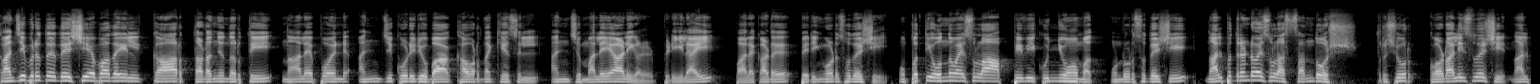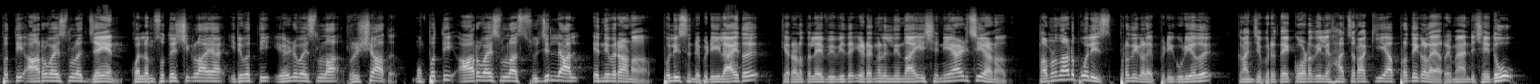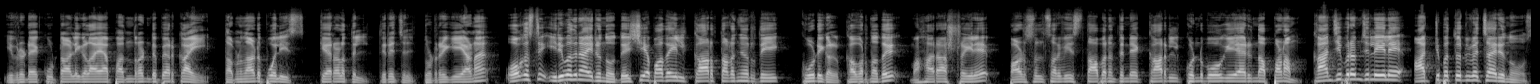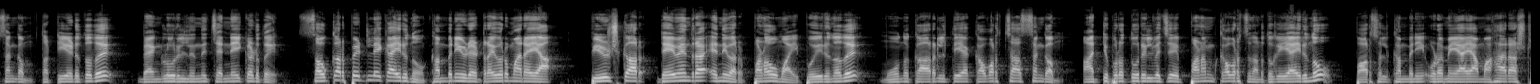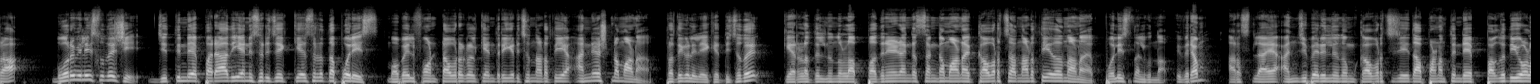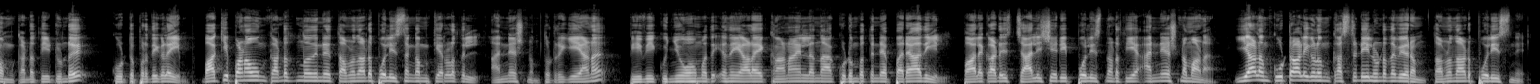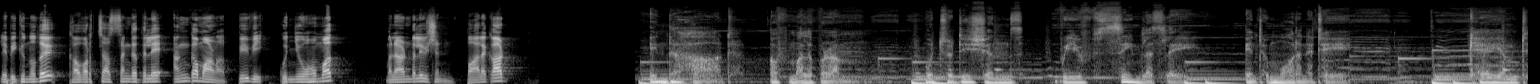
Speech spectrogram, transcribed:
കാഞ്ചീപുരത്ത് ദേശീയപാതയിൽ കാർ തടഞ്ഞു നിർത്തി നാല് പോയിന്റ് അഞ്ച് കോടി രൂപ കവർന്ന കേസിൽ അഞ്ച് മലയാളികൾ പിടിയിലായി. പാലക്കാട് പെരിങ്ങോട് സ്വദേശി മുപ്പത്തിയൊന്ന് വയസ്സുള്ള പി വി കുഞ്ഞു മുഹമ്മദ് മുണ്ടൂർ സ്വദേശി നാൽപ്പത്തിരണ്ട് വയസ്സുള്ള സന്തോഷ് തൃശൂർ കോടാലി സ്വദേശി നാൽപ്പത്തി ആറ് വയസ്സുള്ള ജയൻ കൊല്ലം സ്വദേശികളായ ഇരുപത്തി ഏഴ് വയസ്സുള്ള റിഷാദ് മുപ്പത്തി ആറ് വയസ്സുള്ള സുജിൻലാൽ എന്നിവരാണ് പോലീസിന്റെ പിടിയിലായത്. കേരളത്തിലെ വിവിധ ഇടങ്ങളിൽ നിന്നായി ശനിയാഴ്ചയാണ് തമിഴ്നാട് പോലീസ് പ്രതികളെ പിടികൂടിയത്. കാഞ്ചീപുരത്തെ കോടതിയിൽ ഹാജരാക്കിയ പ്രതികളെ റിമാൻഡ് ചെയ്തു. ഇവരുടെ കൂട്ടാളികളായ പന്ത്രണ്ട് പേർക്കായി തമിഴ്നാട് പോലീസ് കേരളത്തിൽ തിരച്ചിൽ തുടരുകയാണ്. ഓഗസ്റ്റ് ഇരുപതിനായിരുന്നു ദേശീയപാതയിൽ കാർ തടഞ്ഞു നിർത്തി കോടികൾ കവർന്നത്. മഹാരാഷ്ട്രയിലെ പാഴ്സൽ സർവീസ് സ്ഥാപനത്തിന്റെ കാറിൽ കൊണ്ടുപോവുകയായിരുന്ന പണം കാഞ്ചീപുരം ജില്ലയിലെ ആറ്റുപത്തൂരിൽ വെച്ചായിരുന്നു സംഘം തട്ടിയെടുത്തത്. ബാംഗ്ലൂരിൽ നിന്ന് ചെന്നൈക്കടുത്ത് സൗക്കർപേട്ടിലേക്കായിരുന്നു കമ്പനിയുടെ ഡ്രൈവർമാരായ പീയൂഷ് കാർ ദേവേന്ദ്ര എന്നിവർ പണവുമായി പോയിരുന്നത്. മൂന്ന് കാറിലെത്തിയ കവർച്ചാ സംഘം ആറ്റുപുറത്തൂരിൽ വെച്ച് പണം കവർച്ച നടത്തുകയായിരുന്നു. പാർസൽ കമ്പനി ഉടമയായ മഹാരാഷ്ട്ര ബോറിവിലി സ്വദേശി ജിത്തിന്റെ പരാതി അനുസരിച്ച് കേസെടുത്ത പോലീസ് മൊബൈൽ ഫോൺ ടവറുകൾ കേന്ദ്രീകരിച്ച് നടത്തിയ അന്വേഷണമാണ് പ്രതികളിലേക്ക് എത്തിച്ചത്. കേരളത്തിൽ നിന്നുള്ള പതിനേഴംഗ സംഘമാണ് കവർച്ച നടത്തിയതെന്നാണ് പോലീസ് നൽകുന്ന വിവരം. അറസ്റ്റിലായ അഞ്ചുപേരിൽ നിന്നും കവർച്ച ചെയ്ത പണത്തിന്റെ പകുതിയോളം കണ്ടെത്തിയിട്ടുണ്ട്. കൂട്ടുപ്രതികളെയും ബാക്കി പണവും കണ്ടെത്തുന്നതിന് തമിഴ്നാട് പോലീസ് സംഘം കേരളത്തിൽ അന്വേഷണം തുടരുകയാണ്. പി വി കുഞ്ഞു മുഹമ്മദ് എന്നയാളെ കാണാനില്ലെന്ന കുടുംബത്തിന്റെ പരാതിയിൽ പാലക്കാട് ചാലിശ്ശേരി പോലീസ് നടത്തിയ അന്വേഷണമാണ് ഇയാളും കൂട്ടാളികളും കസ്റ്റഡിയിലുണ്ടെന്ന വിവരം തമിഴ്നാട് പോലീസിന് ലഭിക്കുന്നത്. കവർച്ചാ സംഘത്തിലെ അംഗമാണ് P V Kunju Muhammad. Malayalam television Palakkad. In the heart of Malappuram, with traditions weave seamlessly into modernity, KMT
